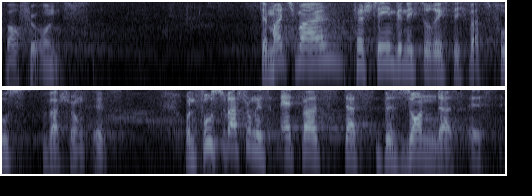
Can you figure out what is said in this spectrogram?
aber auch für uns. Denn manchmal verstehen wir nicht so richtig, was Fußwaschung ist. Und Fußwaschung ist etwas, das besonders ist.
